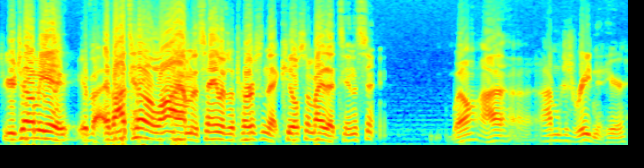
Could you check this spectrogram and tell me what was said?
So you're telling me if, if I tell a lie, I'm the same as a person that kills somebody that's innocent? Well, I, I'm just reading it here.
